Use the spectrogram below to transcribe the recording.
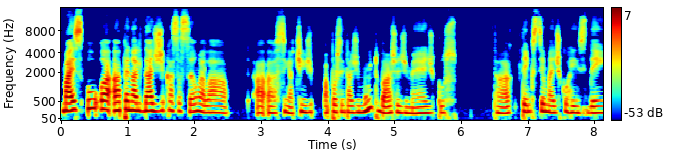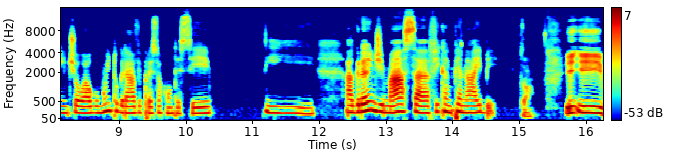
Mas o, a, a penalidade de cassação, ela assim, atinge a porcentagem muito baixa de médicos, tá? Tem que ser um médico reincidente ou algo muito grave para isso acontecer. E a grande massa fica em pena A e B. Tá. E, e,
